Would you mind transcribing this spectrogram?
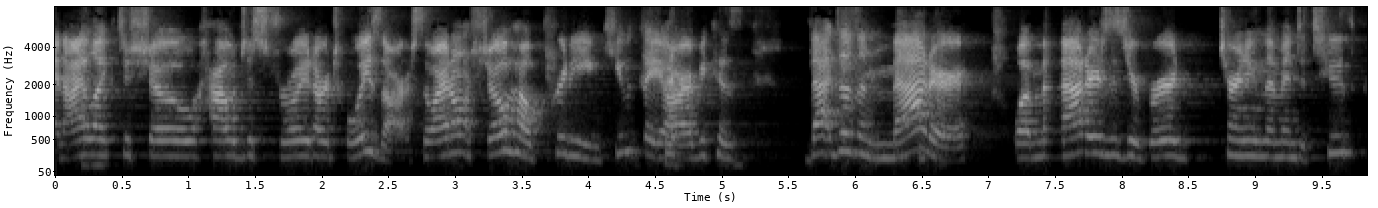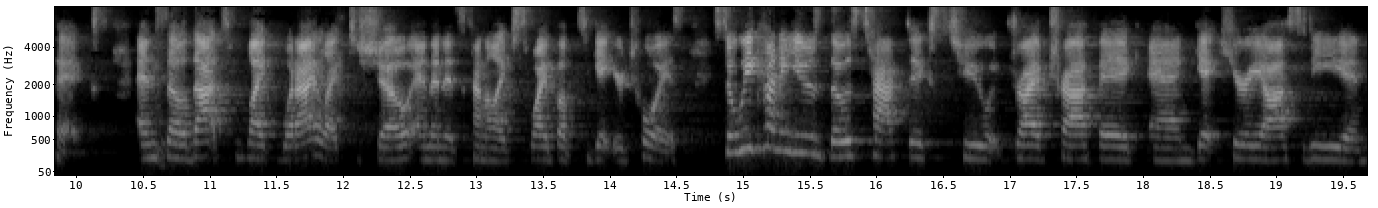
and I like to show how destroyed our toys are. So I don't show how pretty and cute they are because that doesn't matter. What matters is your bird turning them into toothpicks. And so that's like what I like to show. And then it's kind of like swipe up to get your toys. So we kind of use those tactics to drive traffic and get curiosity and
